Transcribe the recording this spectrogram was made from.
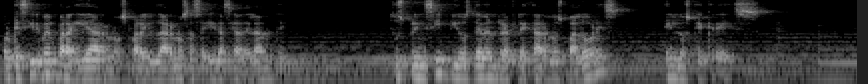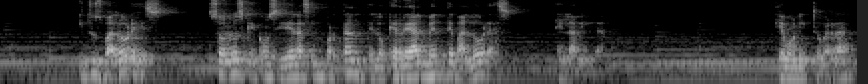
porque sirven para guiarnos, para ayudarnos a seguir hacia adelante. Tus principios deben reflejar los valores en los que crees. Y tus valores son los que consideras importante, lo que realmente valoras en la vida. Qué bonito, ¿verdad?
